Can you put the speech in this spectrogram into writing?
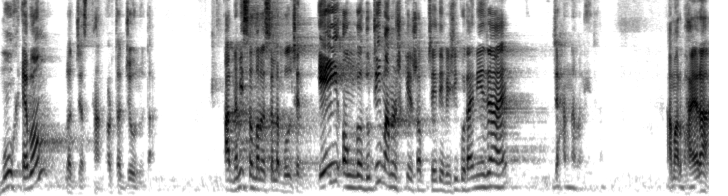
মুখ এবং লজ্জাস্থান, অর্থাৎ যৌনতা। আর নবী সাল্লাহ সাল্লাম বলছেন, এই অঙ্গ দুটি মানুষকে সবচেয়ে বেশি কোথায় নিয়ে যায়? জাহান্নামে নিয়ে যায়। আমার ভাইয়েরা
